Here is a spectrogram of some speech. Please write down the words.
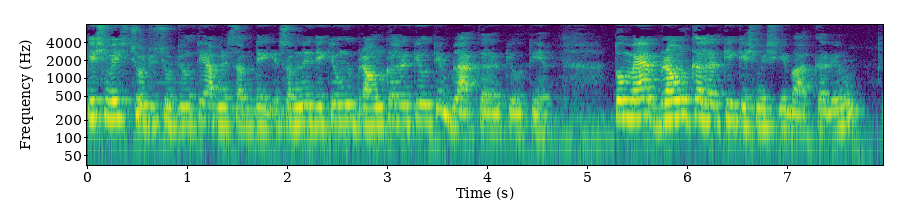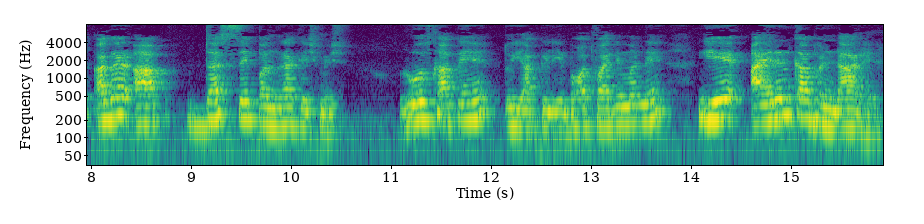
किशमिश छोटी छोटी होती है आपने सब दे, सबने देखी होंगी ब्राउन कलर की होती है ब्लैक कलर की होती है। तो मैं ब्राउन कलर की किशमिश की बात कर रही हूँ। अगर आप 10 से 15 किशमिश रोज खाते हैं तो ये आपके लिए बहुत फ़ायदेमंद है। ये आयरन का भंडार है।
